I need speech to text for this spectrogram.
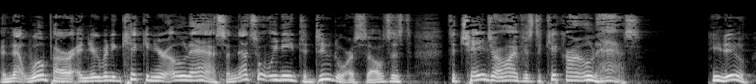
and that willpower and you're going to be kicking your own ass. And that's what we need to do to ourselves is to change our life is to kick our own ass. You do.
